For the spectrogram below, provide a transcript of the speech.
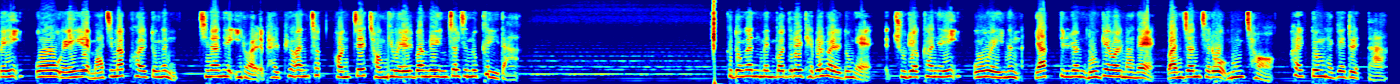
A, OA의 마지막 활동은 지난해 1월 발표한 첫 번째 정규 앨범 에인절즈 노크이다. 그동안 멤버들의 개별 활동에 주력한 A, OA는 약 1년 5개월 만에 완전체로 뭉쳐 활동하게 됐다.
